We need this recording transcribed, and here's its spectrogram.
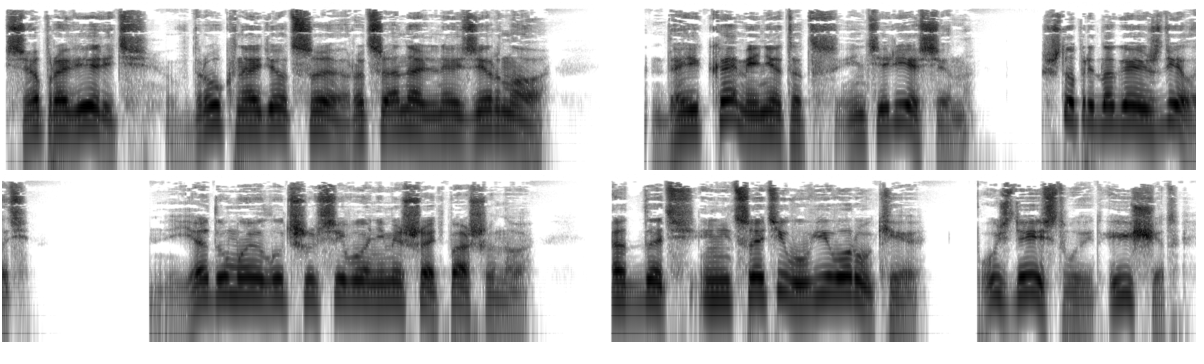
все проверить. Вдруг найдется рациональное зерно. Да и камень этот интересен. Что предлагаешь делать? Я думаю, лучше всего не мешать Пашину. Отдать инициативу в его руки. Пусть действует, ищет —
